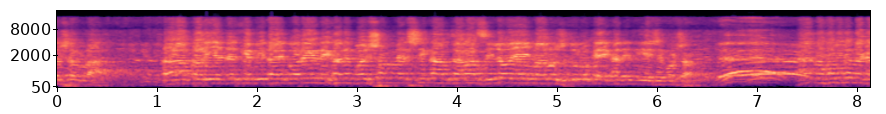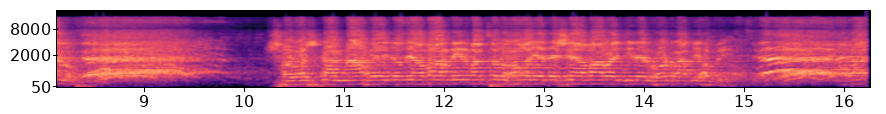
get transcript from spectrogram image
দোসররা তাড়াতাড়ি এদেরকে বিদায় করেন এখানে বৈষম্যের শিকার যারা ছিল এই মানুষগুলোকে এখানে নিয়ে এসে বসান। হ্যাঁ, কথা বলে না কেন? সংস্কার না হয়ে যদি আবার নির্বাচন হয় দেশে আবার ওই দিনের ভোট রাতে হবে। আমরা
